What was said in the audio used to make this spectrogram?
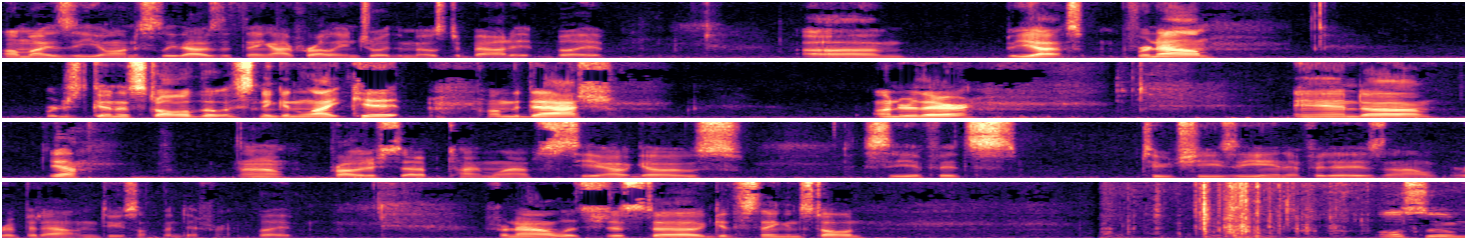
on my Z, honestly. That was the thing I probably enjoyed the most about it. But, um, but yeah, for now, we're just gonna install the sneaking light kit on the dash under there. And uh, yeah, I don't know, probably just set up a time lapse, see how it goes, see if it's too cheesy, and if it is, then I'll rip it out and do something different. But for now, let's just uh, get this thing installed. Also,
